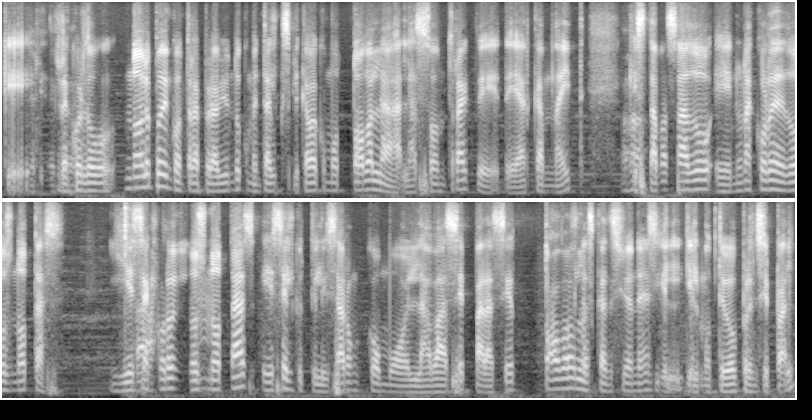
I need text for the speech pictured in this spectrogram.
Que Perfecto. recuerdo, no lo puedo encontrar, pero había un documental que explicaba cómo toda la, la soundtrack de, de Arkham Knight Ajá. que está basado en un acorde de dos notas. Y ese Ah. acorde de dos notas es el que utilizaron como la base para hacer todas las canciones y el, y el motivo principal.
